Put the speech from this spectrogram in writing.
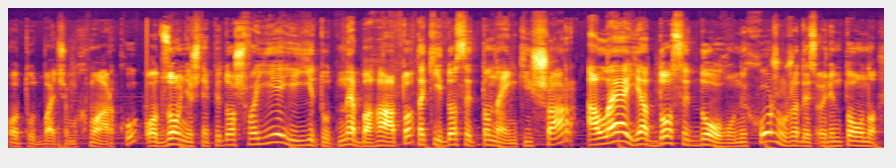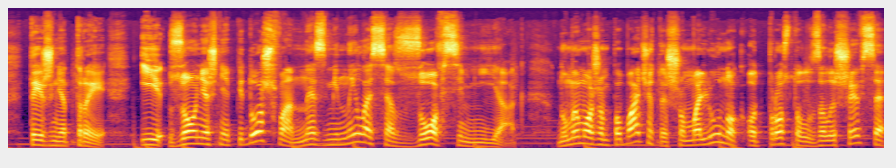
Отут бачимо хмарку. От зовнішня підошва є, її тут небагато. Такий досить тоненький шар, але я досить довго не ходжу, вже десь орієнтовно тижня три. І зовнішня підошва не змінилася зовсім ніяк. Ну, ми можемо побачити, що малюнок от просто залишився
